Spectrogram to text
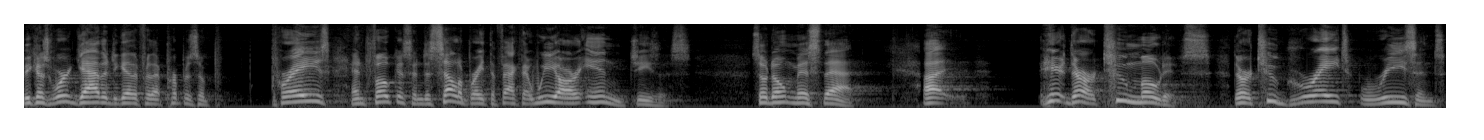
because we're gathered together for that purpose of praise and focus and to celebrate the fact that we are in Jesus. So don't miss that. Uh, here, there are two motives. There are two great reasons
